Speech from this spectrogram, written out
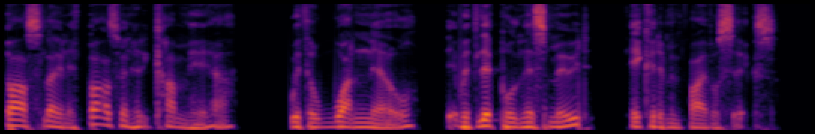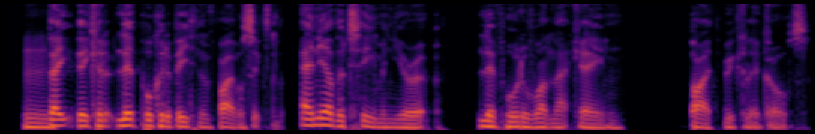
Barcelona, if Barcelona had come here with a 1 0, with Liverpool in this mood, it could have been 5 or 6. Mm. They, they could, Liverpool could have beaten them 5 or 6. Any other team in Europe, Liverpool would have won that game by three clear goals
